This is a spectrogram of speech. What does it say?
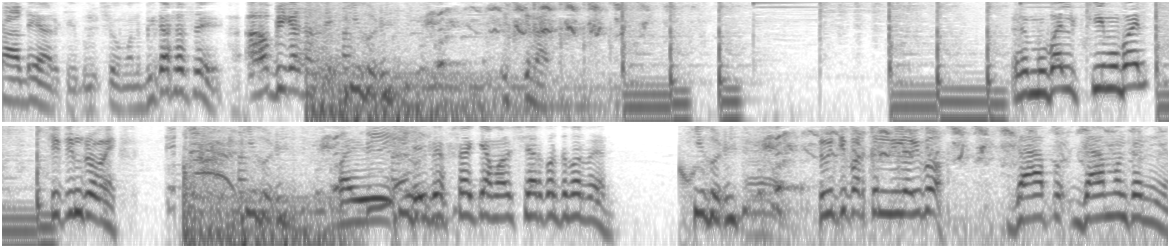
কার্ডে আর কি বুঝছ? মানে বিকাশ আছে? বিকাশ আছে। স্ক্যানার এটা মোবাইল কি মোবাইল ফিফটিন প্রো ম্যাক্স ভাই এই ব্যবসায় কি আমার শেয়ার করতে পারবেন? কি করে? টোয়েন্টি পার্সেন্ট নিলে হইব? যা যা মন নিয়ে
